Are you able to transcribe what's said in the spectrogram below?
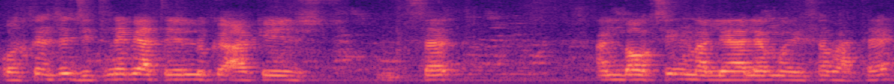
क्वेश्चन से जितने भी आते हैं लोग आके सर अनबॉक्सिंग मलयालम, ये सब आता है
